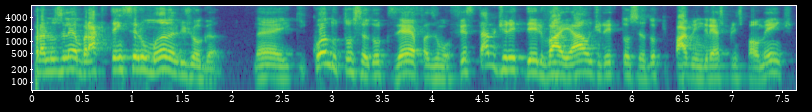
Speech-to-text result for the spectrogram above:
para nos lembrar que tem ser humano ali jogando. Né? E que quando o torcedor quiser fazer uma ofensa, está no direito dele vaiar, um direito do torcedor que paga o ingresso principalmente,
